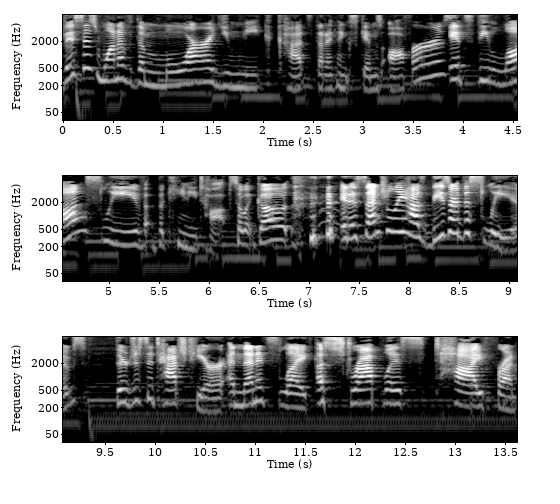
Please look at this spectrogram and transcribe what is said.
this is one of the more unique cuts that I think Skims offers. It's the long sleeve bikini top. So it goes, it essentially has, these are the sleeves. They're just attached here, and then it's like a strapless tie front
